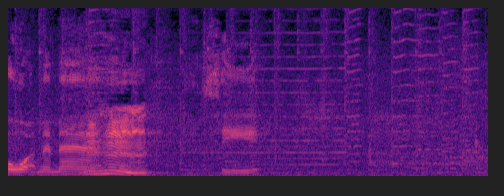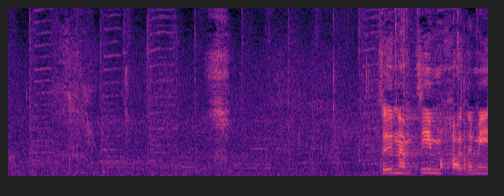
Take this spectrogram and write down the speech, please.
คะดื่มปัวแม่แม่ อื้อหือสีซึ่งน้ำจิ้มเขาจะมี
